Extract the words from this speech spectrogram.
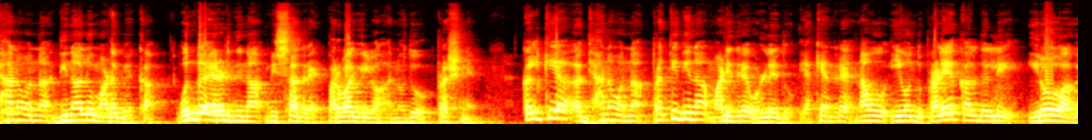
ಧ್ಯಾನವನ್ನು ದಿನಾಲೂ ಮಾಡಬೇಕಾ? ಒಂದು, ಎರಡು ದಿನ ಮಿಸ್ ಆದರೆ ಪರವಾಗಿಲ್ವಾ ಅನ್ನೋದು ಪ್ರಶ್ನೆ. ಕಲ್ಕಿಯ ಧ್ಯಾನವನ್ನು ಪ್ರತಿದಿನ ಮಾಡಿದರೆ ಒಳ್ಳೆಯದು ಯಾಕೆಂದರೆ ನಾವು ಈ ಒಂದು ಪ್ರಳಯ ಕಾಲದಲ್ಲಿ ಇರೋವಾಗ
